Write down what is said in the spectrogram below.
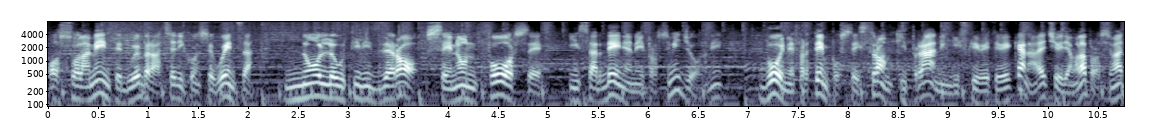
ho solamente due braccia di conseguenza non lo utilizzerò se non forse in Sardegna nei prossimi giorni voi nel frattempo stay strong, keep running, iscrivetevi al canale, ci vediamo alla prossima.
